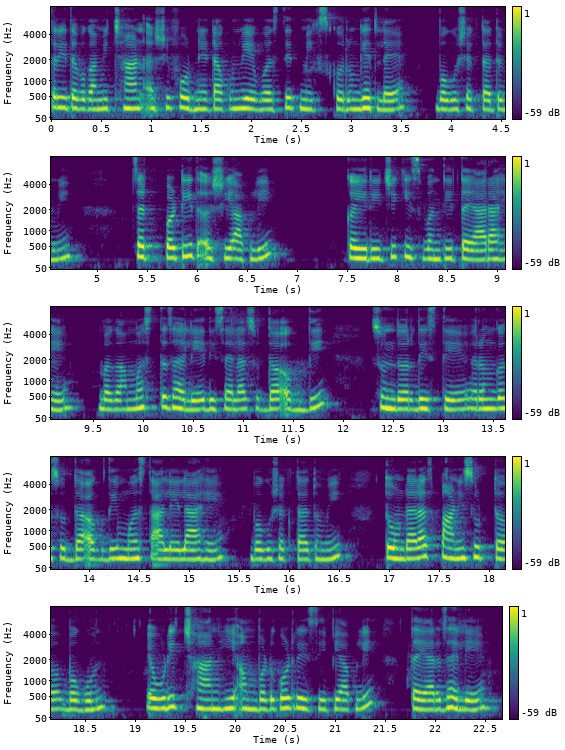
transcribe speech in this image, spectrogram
तर इथं बघा मी छान अशी फोडणी टाकून व्यवस्थित मिक्स करून घेतलं आहे बघू शकता तुम्ही. चटपटीत अशी आपली कैरीची किसवंती तयार आहे. बघा मस्त झाली आहे. दिसायलासुद्धा अगदी सुंदर दिसते. रंगसुद्धा अगदी मस्त आलेला आहे. बघू शकता तुम्ही. तोंडालाच पाणी सुटतं बघून. एवढी छान ही आंबटगोड रेसिपी आपली तयार झाली आहे.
